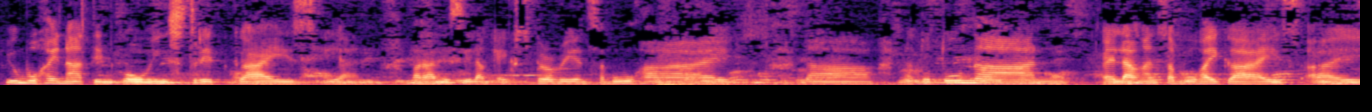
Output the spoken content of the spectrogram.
yung buhay natin going straight guys. Yan. Marami silang experience sa buhay na natutunan kailangan sa buhay guys ay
